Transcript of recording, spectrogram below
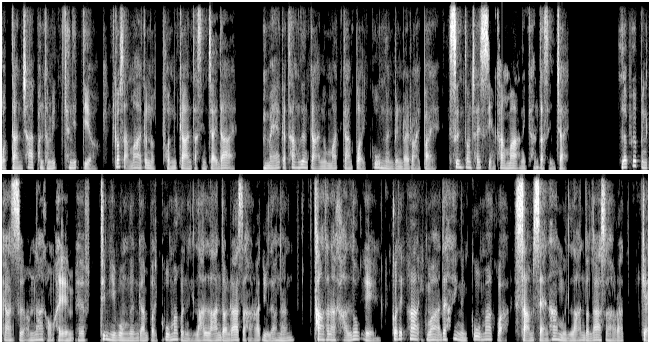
กดดันชาติพันธมิตรแค่นิดเดียว ก็สามารถกำหนดผลการตัดสินใจได้ แม้กระทั่งเรื่องการอนุมัติการปล่อยกู้เงินเป็นรายๆไป ซึ่งต้องใช้เสียงข้างมากในการตัดสินใจ และเพื่อเป็นการเสริมอำนาจของ IMF ที่มีวงเงินการปล่อยกู้มากกว่า 1 ล้านล้านดอลลาร์สหรัฐอยู่แล้วนั้น ทางธนาคารโลกเอง ก็ได้อ้างอีกว่าได้ให้เงินกู้มากกว่า 350,000 ล้านดอลลาร์สหรัฐ แก่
